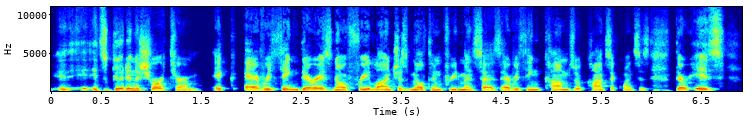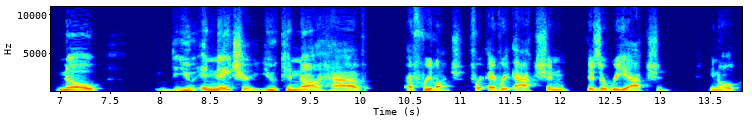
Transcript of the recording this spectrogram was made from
it, it's good in the short term. It, everything, there is no free lunch, as Milton Friedman says. Everything comes with consequences. There is no, you in nature, you cannot have a free lunch. For every action, there's a reaction. You know,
